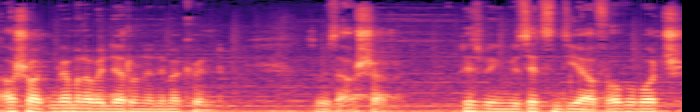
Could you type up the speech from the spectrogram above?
Ausschalten werden wir aber in der Runde nicht mehr können. So wie es ausschaut. Deswegen, wir setzen die auf Overwatch.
